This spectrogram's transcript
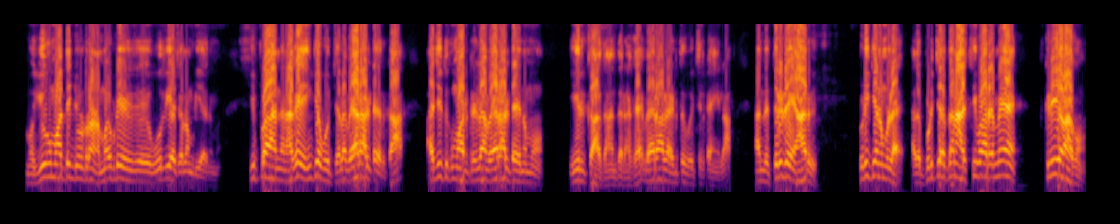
நம்ம யூகமாத்தையும் சொல்கிறோம் நம்ம எப்படி உறுதியாக சொல்ல முடியாது நம்ம. இப்போ அந்த நகை எங்கே போச்சு? வேற ஆள்கிட்ட இருக்கா? அஜித் குமார்கிட்ட வேற ஆள்கிட்ட என்னமோ இருக்காது அந்த நகை? வேற ஆள் எடுத்து வச்சிருக்காங்களா? அந்த திருடன் யாரு? பிடிக்கணும்ல. அதை பிடிச்சா தானே அஸ்திவாரமே கிளியர் ஆகும்.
